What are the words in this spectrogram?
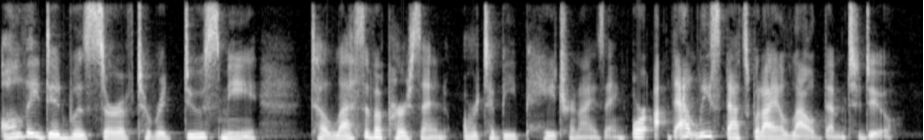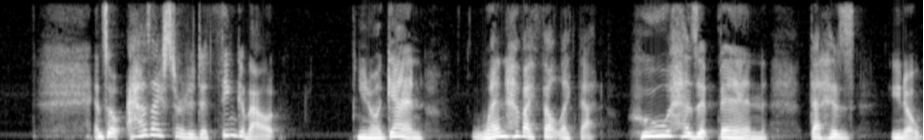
All they did was serve to reduce me to less of a person or to be patronizing, or at least that's what I allowed them to do. And so as I started to think about, you know, again, when have I felt like that? Who has it been that has, you know,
